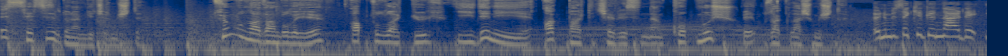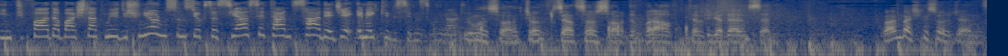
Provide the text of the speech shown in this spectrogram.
ve sessiz bir dönem geçirmişti. Tüm bunlardan dolayı Abdullah Gül iyiden iyiye AK Parti çevresinden kopmuş ve uzaklaşmıştı. Önümüzdeki günlerde intifada başlatmayı düşünüyor musunuz yoksa siyaseten sadece emekli misiniz bunlar? Yuma. Çok güzel soru sordun. Bravo. Tebrik ederim seni. Var mı başka soracağınız?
